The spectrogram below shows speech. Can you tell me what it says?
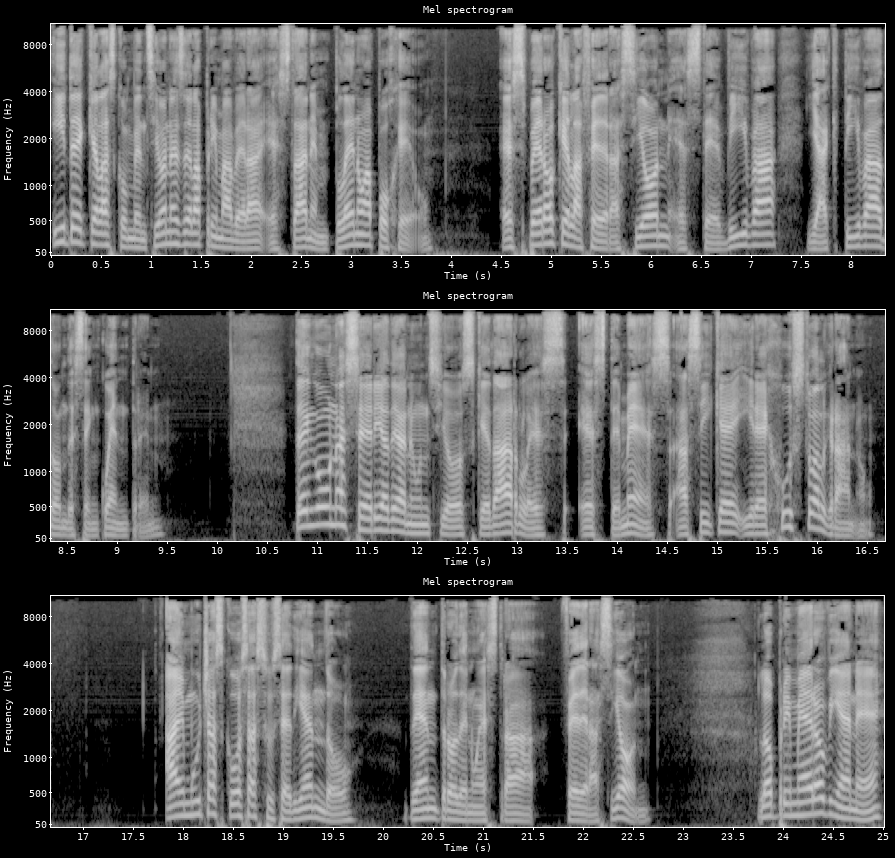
y de que las convenciones de la primavera están en pleno apogeo. Espero que la federación esté viva y activa donde se encuentren. Tengo una serie de anuncios que darles este mes, así que iré justo al grano. Hay muchas cosas sucediendo dentro de nuestra federación. Lo primero viene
